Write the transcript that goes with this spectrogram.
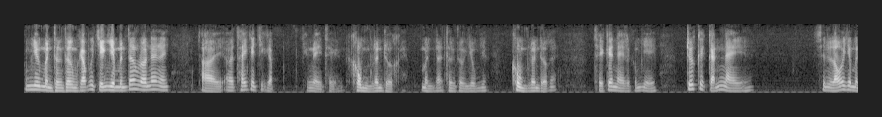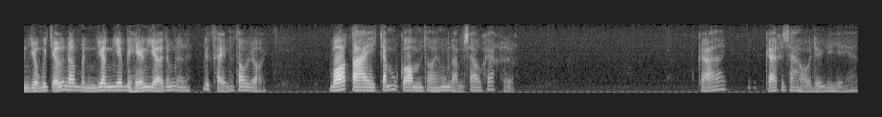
Cũng như mình thường thường gặp cái chuyện gì mình tới rồi nói này, trời ơi, thấy cái chuyện gặp chuyện này thì khùng lên được. Mình đã thường thường dùng chứ, khùng lên được ấy thì cái này là cũng vậy. Trước cái cảnh này xin lỗi cho mình dùng cái chữ nó bình dân với hiện giờ đúng là đức thầy nó thôi rồi. Bó tay chấm com thôi không làm sao khác được. Cả cả cái xã hội đều như vậy hết.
